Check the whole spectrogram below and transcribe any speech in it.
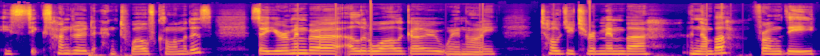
is 612 kilometres. So you remember a little while ago when I told you to remember a number from the,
